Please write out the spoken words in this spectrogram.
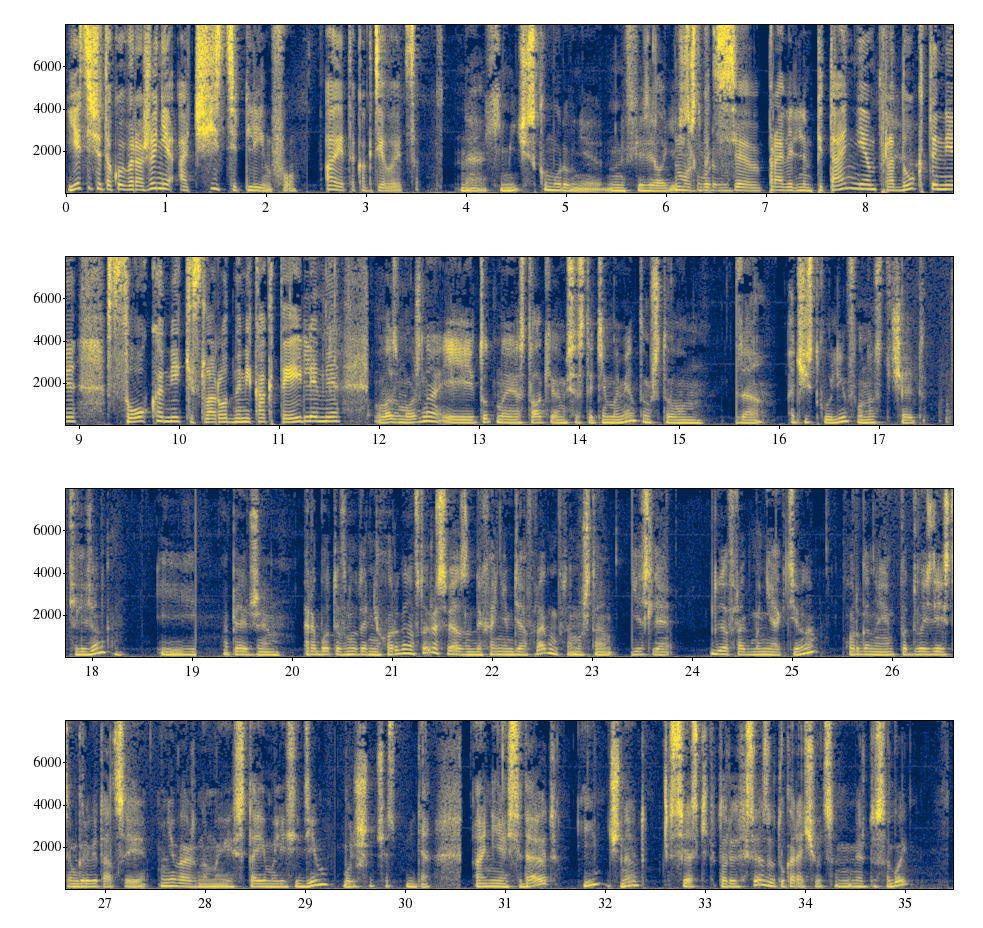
Есть еще такое выражение «очистить лимфу». А это как делается? На химическом уровне, на физиологическом Может быть, э, правильным питанием, продуктами, соками, кислородными коктейлями? Возможно. И тут мы сталкиваемся с таким моментом, что за очистку лимфы у нас отвечает селезенка. И, опять же, работа внутренних органов тоже связана с дыханием диафрагмы, потому что если диафрагма не активна, органы под воздействием гравитации, неважно, мы стоим или сидим, большую часть дня, они оседают, и начинают связки, которые их связывают, укорачиваться между собой.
